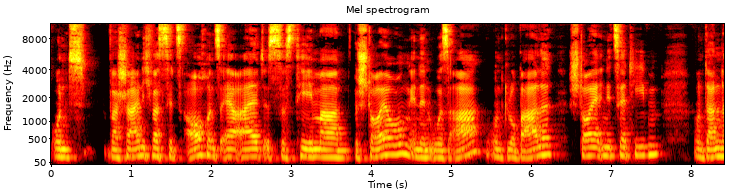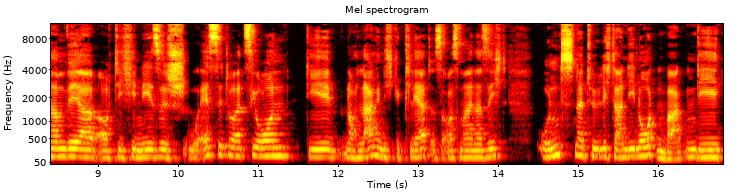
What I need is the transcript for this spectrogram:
Und wahrscheinlich, was jetzt auch uns ereilt, ist das Thema Besteuerung in den USA und globale Steuerinitiativen. Und dann haben wir auch die chinesisch-US-Situation, die noch lange nicht geklärt ist aus meiner Sicht. Und natürlich dann die Notenbanken, die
